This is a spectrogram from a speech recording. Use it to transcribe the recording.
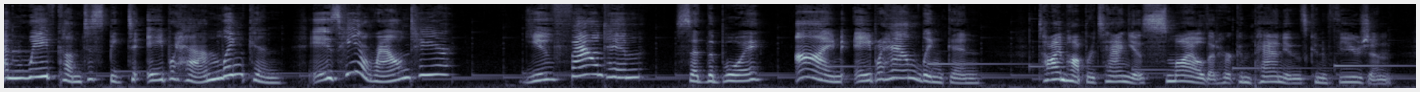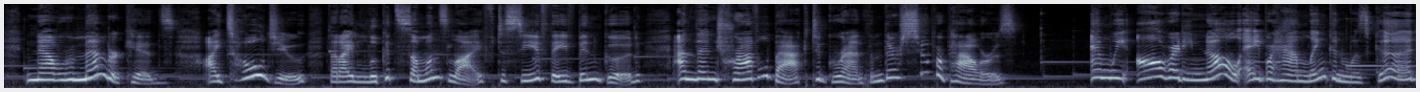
And we've come to speak to Abraham Lincoln. Is he around here? You found him, said the boy. I'm Abraham Lincoln. Time Hopper Tanya smiled at her companion's confusion. Now remember, kids, I told you that I look at someone's life to see if they've been good and then travel back to grant them their superpowers. And we already know Abraham Lincoln was good,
